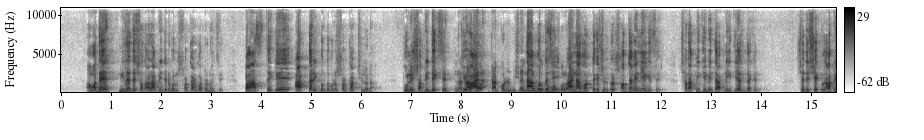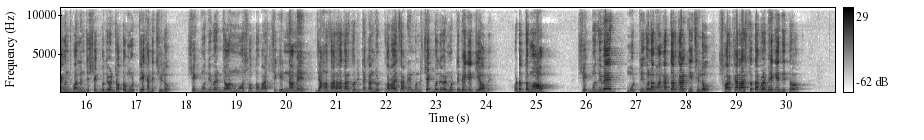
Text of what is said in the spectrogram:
আমাদের নিজেদের সাথে, আর আপনি যেটা বলেন, সরকার গঠন হয়েছে। পাঁচ থেকে আট তারিখ পর্যন্ত কোনো সরকার ছিল না। পুলিশ আপনি দেখছেন। তারপরের বিষয়গুলো না বলতেছি আয়নাঘর থেকে শুরু করে সব জায়গায় নিয়ে গেছে। সারা পৃথিবীতে আপনি ইতিহাস দেখেন। সেদিন শেখ আপনি এখন বললেন যে শেখ মুজিবের যত মূর্তি এখানে ছিল শেখ মুজিবের জন্ম শতবার্ষিকীর নামে যে হাজার হাজার কোটি টাকা লুট করা হয়েছে আপনি বললেন শেখ মুজিবের মূর্তি ভেঙে কি হবে? ওটা তো মব। শেখ মুজিবের মূর্তিগুলো ভাঙার দরকার কি ছিল? সরকার আসতো তারপরে ভেঙে দিত।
